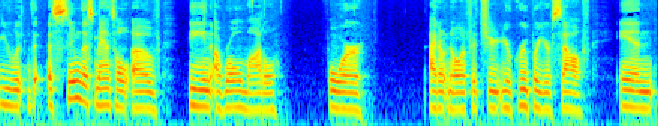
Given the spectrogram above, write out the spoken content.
you assume this mantle of being a role model for I don't know if it's your, your group or yourself. And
